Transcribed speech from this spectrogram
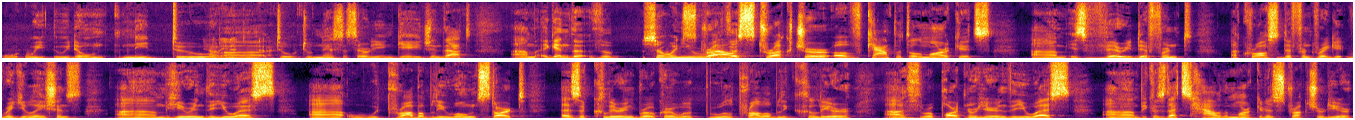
we we don't need to don't need it, uh, yeah. to to necessarily engage in that. Um, again, the the So when you stru- route, the structure of capital markets um, is very different across different regu- regulations. Um, here in the U.S., uh, we probably won't start as a clearing broker. We'll, we'll probably clear uh, through a partner here in the U.S. Uh, because that's how the market is structured here.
